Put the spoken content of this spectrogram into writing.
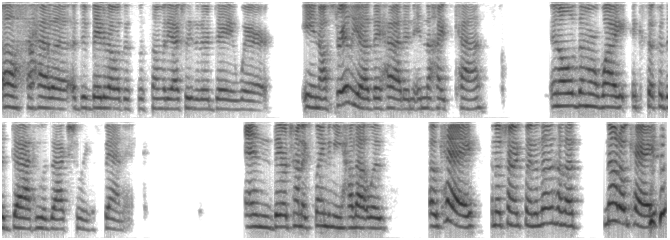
oh I had a, a debate about this with somebody actually the other day where in Australia they had an In the Heights cast and all of them are white except for the dad who was actually Hispanic. And they were trying to explain to me how that was okay. And I was trying to explain to them how that's not okay.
